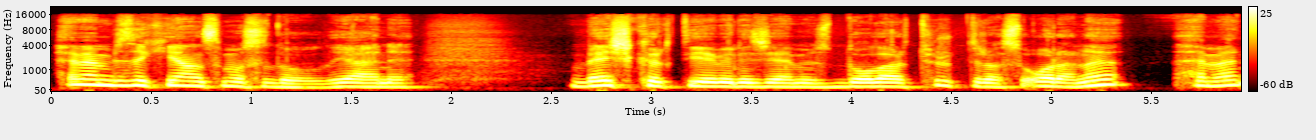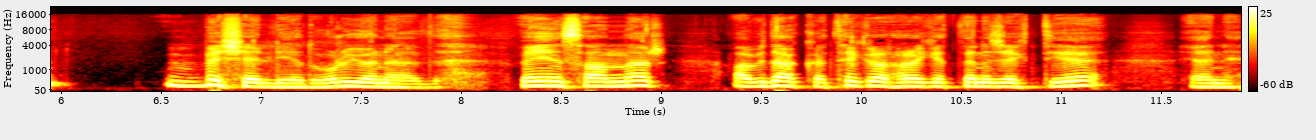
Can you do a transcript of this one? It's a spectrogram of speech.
Hemen bizdeki yansıması da oldu. Yani 5.40 diyebileceğimiz dolar Türk lirası oranı hemen 5.50'ye doğru yöneldi. Ve insanlar abi dakika tekrar hareketlenecek diye yani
